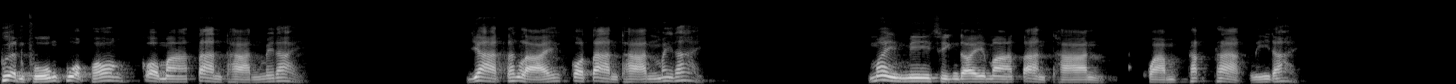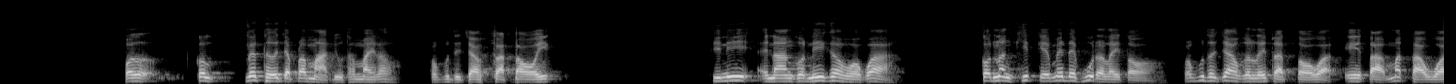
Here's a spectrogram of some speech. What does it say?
เพื่อนฝูงพวกพ้องก็มาต้านทานไม่ได้ ญาติทั้งหลายก็ต้านทานไม่ได้ ไม่มีสิ่งใดมาต้านทานความพลักพรากนี้ได้ก็ก็แล้วเธอจะประมาทอยู่ทำไมเล่าพระพุทธเจ้าตรัสต่ออีก ทีนี้ไอ้นางคนนี้ก็บอกว่า ก็นั่งคิดแกไม่ได้พูดอะไรต่อ พระพุทธเจ้าก็เลยตรัสต่อว่า เอตามัตตาวา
